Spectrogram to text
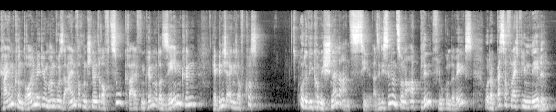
kein Kontrollmedium haben, wo sie einfach und schnell darauf zugreifen können oder sehen können, hey, bin ich eigentlich auf Kurs? Oder wie komme ich schneller ans Ziel? Also die sind in so einer Art Blindflug unterwegs oder besser vielleicht wie im Nebel.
